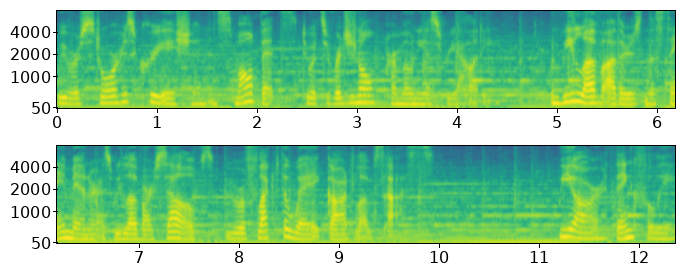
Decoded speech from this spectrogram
we restore His creation in small bits to its original harmonious reality. When we love others in the same manner as we love ourselves, we reflect the way God loves us. We are, thankfully,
